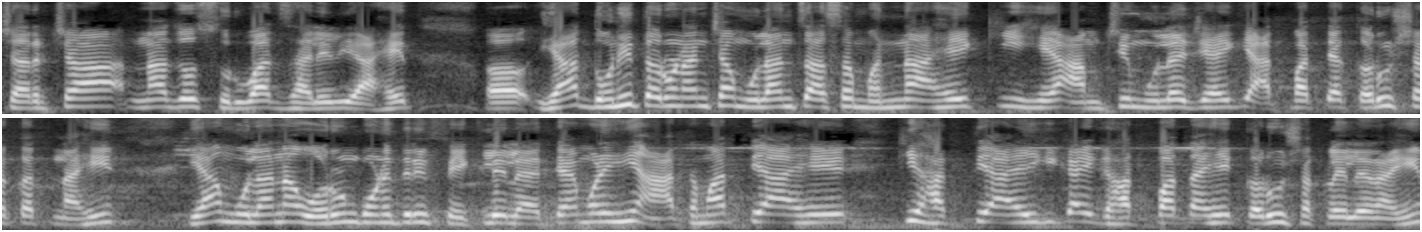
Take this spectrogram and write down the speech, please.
चर्चांना जो सुरुवात झालेली आहे ह्या दोन्ही तरुणांच्या मुलांचं असं म्हणणं आहे की हे आमची मुलं जी आहे की आत्महत्या करू शकत नाही या मुलांना वरून कोणीतरी फेकलेलं आहे. त्यामुळे ही आत्महत्या आहे की हत्या आहे की काही घातपात आहे हे करू शकलेलं नाही.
